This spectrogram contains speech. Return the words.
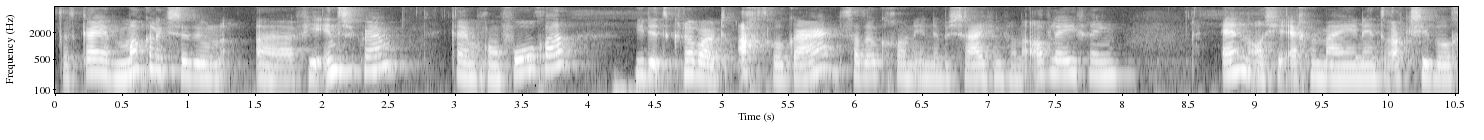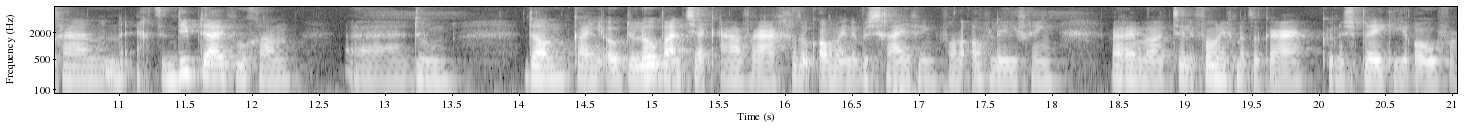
Dat kan je het makkelijkste doen uh, via Instagram. Kan je me gewoon volgen. Judith Knobhout achter elkaar. Dat staat ook gewoon in de beschrijving van de aflevering. En als je echt met mij in interactie wil gaan, echt een diepdive wil gaan uh, doen, dan kan je ook de loopbaancheck aanvragen. Dat is ook allemaal in de beschrijving van de aflevering, waarin we telefonisch met elkaar kunnen spreken hierover.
